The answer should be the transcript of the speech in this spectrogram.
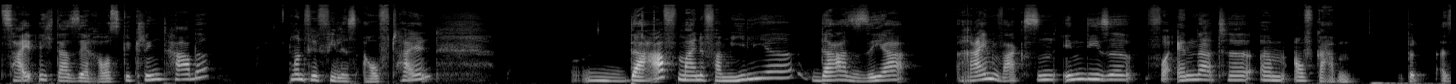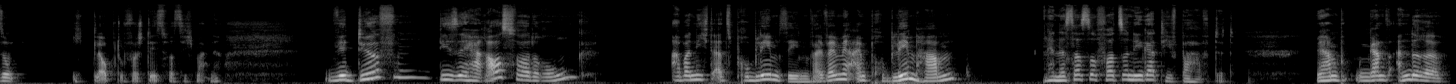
zeitlich da sehr rausgeklingt habe und für vieles aufteilen, darf meine Familie da sehr reinwachsen in diese veränderte ähm, Aufgaben. Also ich glaube, du verstehst, was ich meine. Wir dürfen diese Herausforderung aber nicht als Problem sehen, weil wenn wir ein Problem haben, dann ist das sofort so negativ behaftet. Wir haben ganz andere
